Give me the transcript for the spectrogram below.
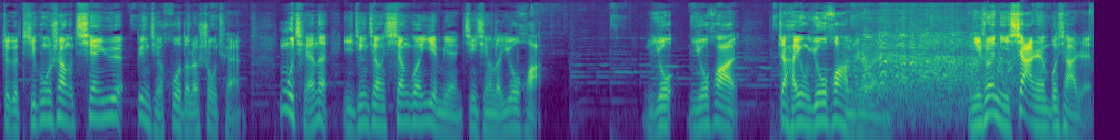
这个提供商签约，并且获得了授权。目前呢，已经将相关页面进行了优化。优优化，这还用优化吗？这玩意儿，你说你吓人不吓人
